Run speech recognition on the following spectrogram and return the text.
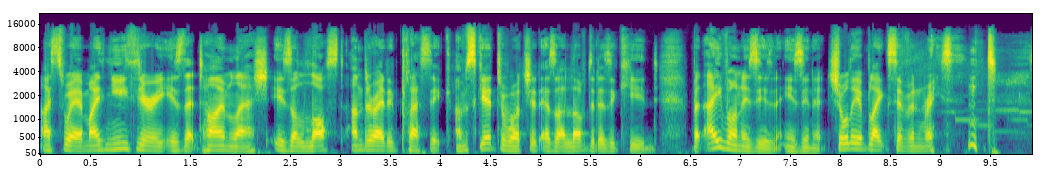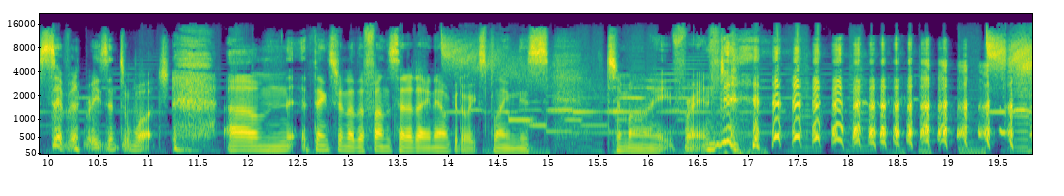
I swear, my new theory is that Timelash is a lost, underrated classic. I'm scared to watch it as I loved it as a kid, but Avon is in, is in it. Surely a Blake Seven reason. seven reason to watch. Um, thanks for another fun Saturday. Now I've got to explain this to my friend.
